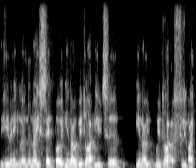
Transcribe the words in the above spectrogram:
here in England, and they said, "Well, you know, we'd like you to, you know, we'd like to affiliate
